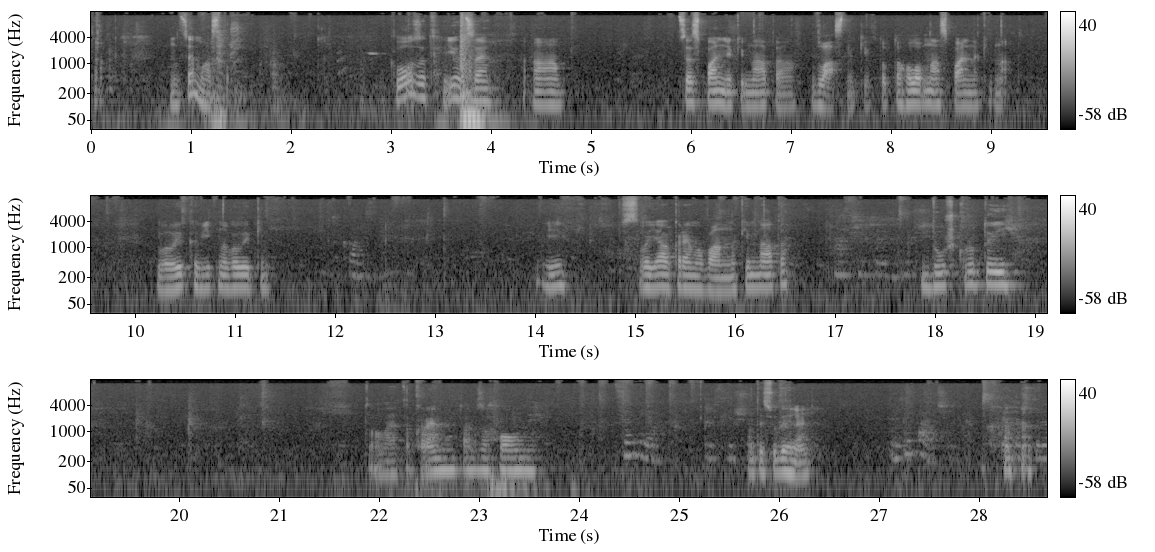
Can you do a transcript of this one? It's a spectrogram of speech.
Так. Ну це мастер. Клозет і оце а, це спальня кімната власників, тобто головна спальна кімната. Велика, вікна великі. І своя окрема ванна кімната. Душ крутий. Туалет окремо так захований. Це я, якщо що. А ти сюди глянь. Ти не бачив. Я теж туди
